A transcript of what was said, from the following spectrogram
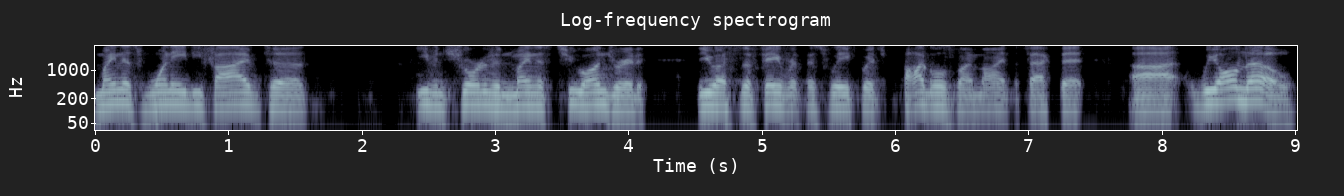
minus 185 to even shorter than minus 200. The U.S. is a favorite this week, which boggles my mind. The fact that uh, we all know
